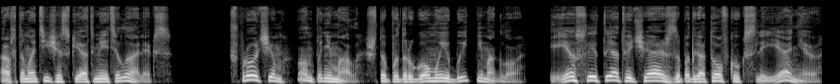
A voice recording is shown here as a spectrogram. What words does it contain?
Автоматически отметил Алекс. Впрочем, он понимал, что по-другому и быть не могло. Если ты отвечаешь за подготовку к слиянию,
